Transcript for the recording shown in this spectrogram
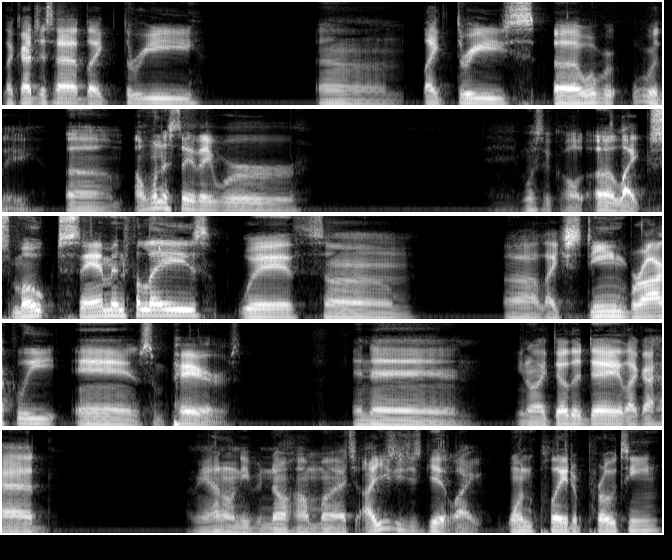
like I just had like three, um, like three. Uh, what were what were they? Um, I want to say they were. What's it called? Uh, like smoked salmon fillets with some, uh, like steamed broccoli and some pears, and then you know, like the other day, like I had. I mean, I don't even know how much. I usually just get like one plate of protein.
